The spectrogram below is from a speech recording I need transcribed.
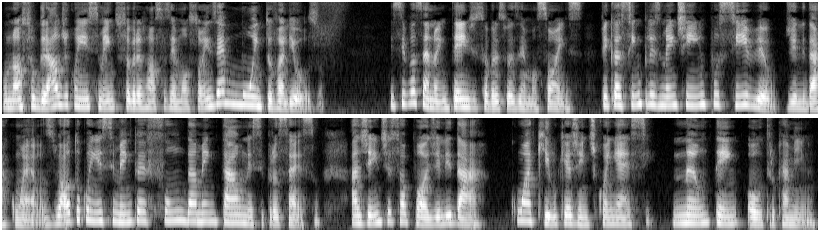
O nosso grau de conhecimento sobre as nossas emoções é muito valioso. E se você não entende sobre as suas emoções, fica simplesmente impossível de lidar com elas. O autoconhecimento é fundamental nesse processo. A gente só pode lidar com aquilo que a gente conhece. Não tem outro caminho.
